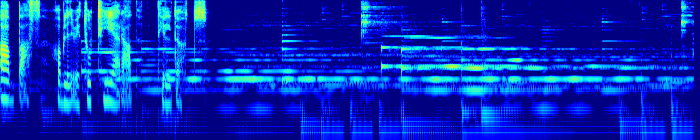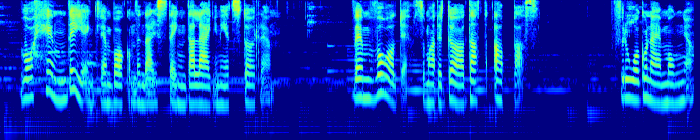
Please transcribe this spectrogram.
Abbas har blivit torterad till döds. Vad hände egentligen bakom den där stängda lägenhetsdörren? Vem var det som hade dödat Abbas? Frågorna är många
